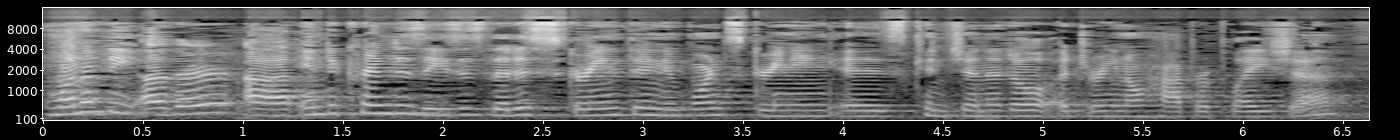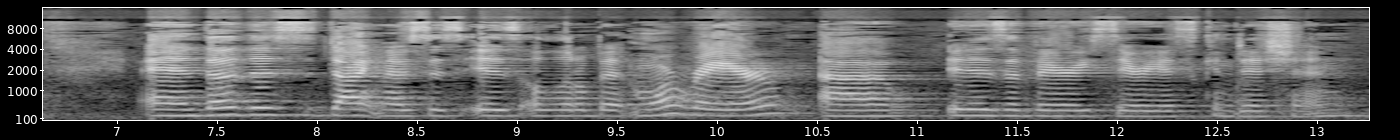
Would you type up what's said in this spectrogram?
one of the other uh, endocrine diseases that is screened through newborn screening is congenital adrenal hyperplasia. And though this diagnosis is a little bit more rare, uh, it is a very serious condition.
